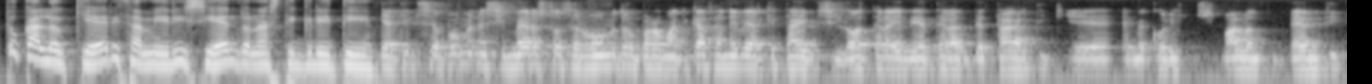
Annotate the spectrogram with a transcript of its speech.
το καλοκαίρι θα μυρίσει έντονα στην Κρήτη. Γιατί τις επόμενες ημέρες το θερμόμετρο πραγματικά θα ανέβει αρκετά υψηλότερα, ιδιαίτερα την Τετάρτη και με κορυφής μάλλον την Πέμπτη.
